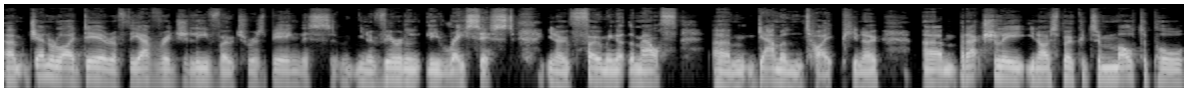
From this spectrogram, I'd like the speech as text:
um, general idea of the average Leave voter as being this, you know, virulently racist, you know, foaming at the mouth, um, gammon type. You know, um, but actually, you know, I've spoken to multiple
